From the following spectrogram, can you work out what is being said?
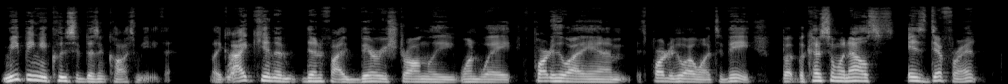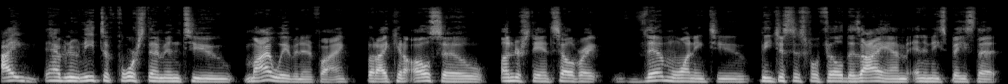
me being inclusive doesn't cost me anything. Like I can identify very strongly one way. Part of who I am. It's part of who I want to be. But because someone else is different, I have no need to force them into my way of identifying, but I can also understand, celebrate them wanting to be just as fulfilled as I am in any space that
